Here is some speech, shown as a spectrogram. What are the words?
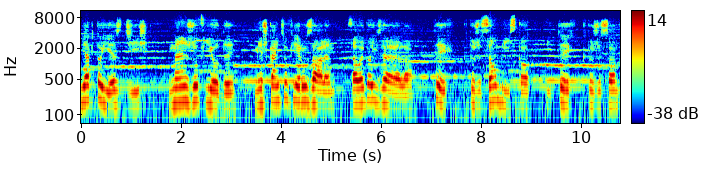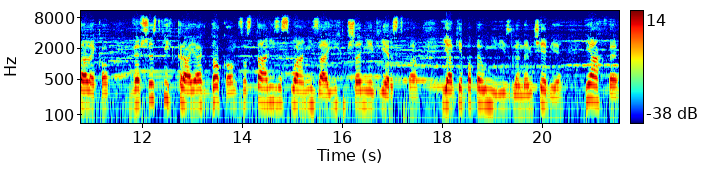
jak to jest dziś, mężów Judy, mieszkańców Jeruzalem, całego Izraela, tych, którzy są blisko i tych, którzy są daleko, we wszystkich krajach, dokąd zostali zesłani za ich przeniewierstwa, jakie popełnili względem Ciebie. Jahwe,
